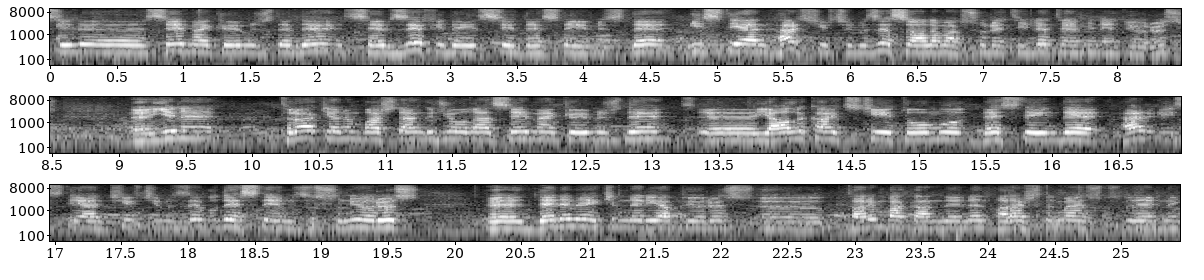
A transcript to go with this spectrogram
Sil- e, Seymen köyümüzde de sebze fidesi desteğimizde isteyen her çiftçimize sağlamak suretiyle temin ediyoruz. Ee, yine Trakya'nın başlangıcı olan Seymen köyümüzde e, yağlı kayçiçeği tohumu desteğinde her isteyen çiftçimize bu desteğimizi sunuyoruz. Ee, deneme ekimleri yapıyoruz. Ee, Tarım Bakanlığı'nın araştırma enstitülerinin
